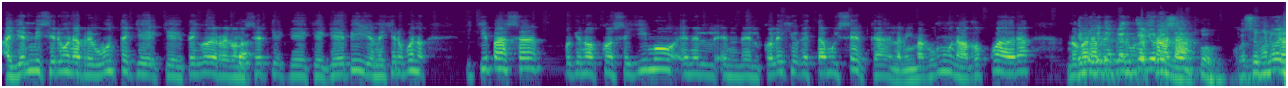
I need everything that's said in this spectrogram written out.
ayer me hicieron una pregunta que, tengo que reconocer que, que, pillo. Me dijeron, bueno, ¿y qué pasa? Porque nos conseguimos en el, en el colegio que está muy cerca, en la misma comuna, a dos cuadras, es lo que te planteé yo recién, José Manuel,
